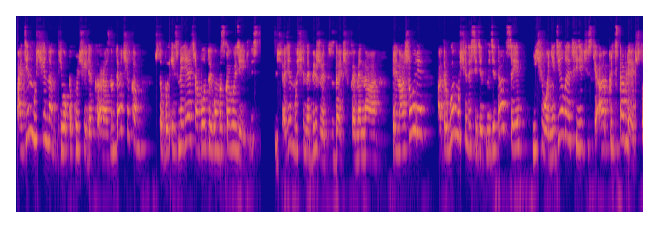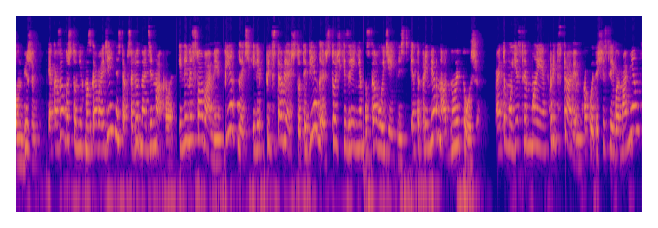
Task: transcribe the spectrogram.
Один мужчина, его подключили к разным датчикам, чтобы измерять работу его мозговой деятельности. Значит, один мужчина бежит с датчиками на тренажере, а другой мужчина сидит в медитации, ничего не делает физически, а представляет, что он бежит. И оказалось, что у них мозговая деятельность абсолютно одинаковая. Иными словами, бегать или представлять, что ты бегаешь с точки зрения мозговой деятельности, это примерно одно и то же. Поэтому если мы представим какой-то счастливый момент,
